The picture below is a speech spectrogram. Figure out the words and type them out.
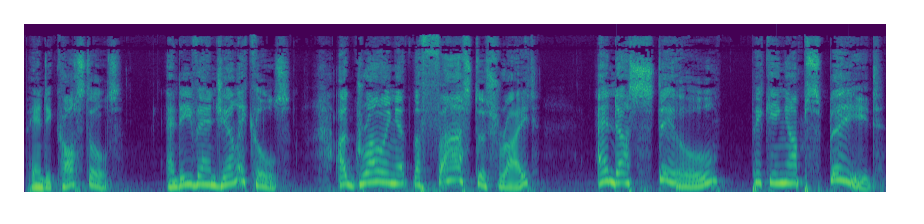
Pentecostals and evangelicals are growing at the fastest rate and are still picking up speed.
